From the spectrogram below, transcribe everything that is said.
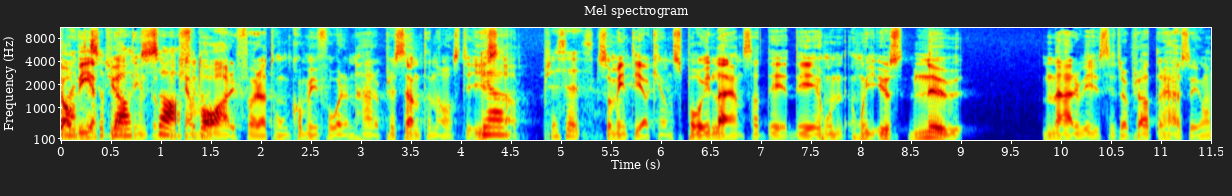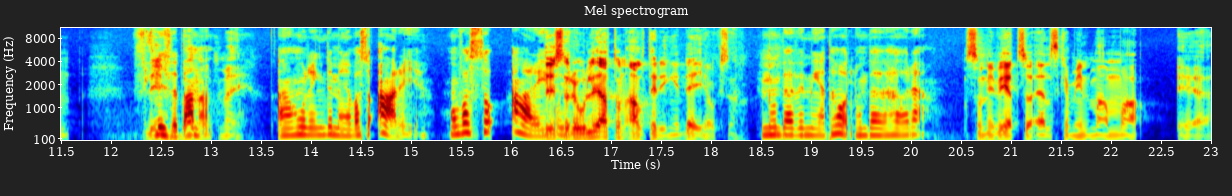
var jag inte så vet ju att inte sa. hon kan för då- vara arg för att hon kommer ju få den här presenten av oss till Ystad. Ja, precis. Som inte jag kan spoila än. Så att det, det är hon, hon, just nu när vi sitter och pratar här så är hon fly förbannad. på mig. Ja, hon ringde mig och var så arg. Hon var så arg. Det är så och- roligt att hon alltid ringer dig också. Men hon behöver medhåll, hon behöver höra. Som ni vet så älskar min mamma eh,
